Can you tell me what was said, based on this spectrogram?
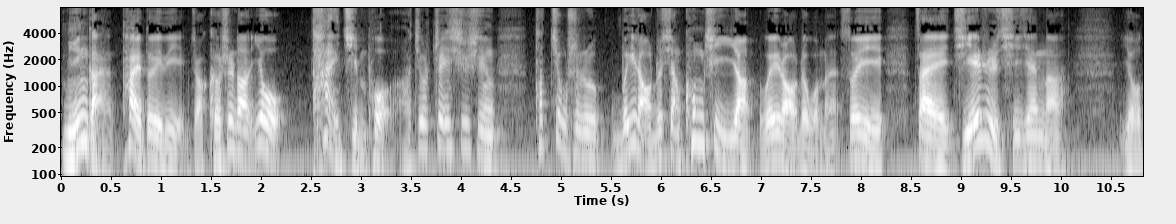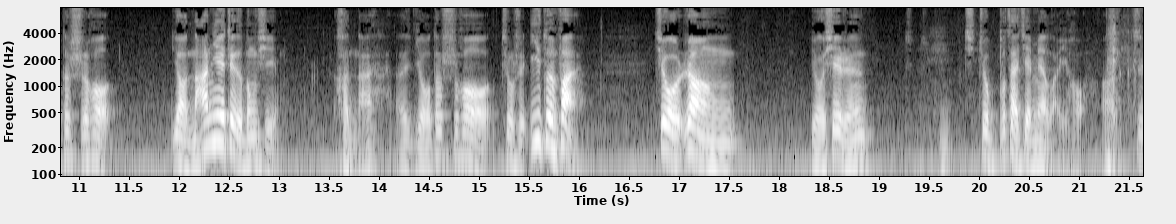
敏感，太对立，知道？可是呢，又太紧迫啊！就是这些事情，它就是围绕着像空气一样围绕着我们，所以在节日期间呢，有的时候要拿捏这个东西很难，呃，有的时候就是一顿饭就让有些人就不再见面了，以后啊，这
